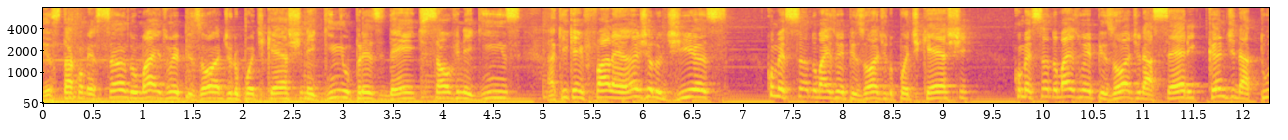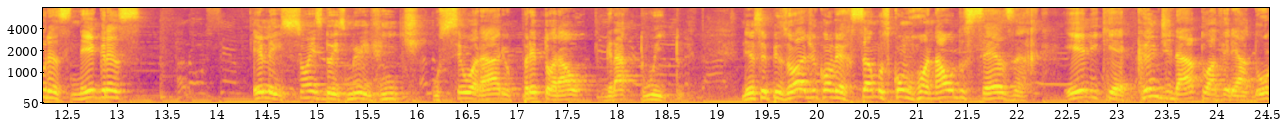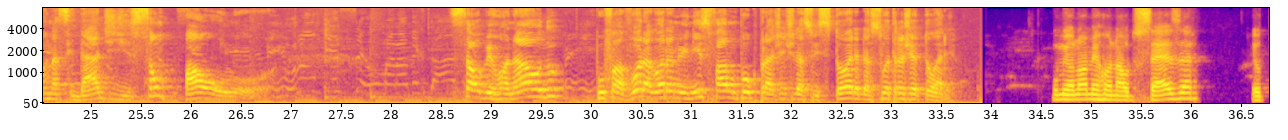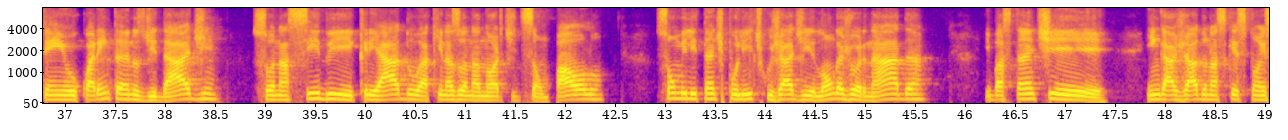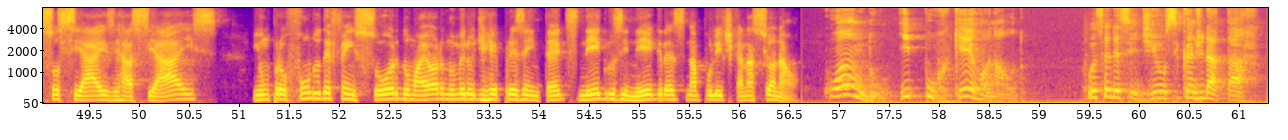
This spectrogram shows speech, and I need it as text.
Está começando mais um episódio do podcast Neguinho Presidente. Salve Neguins! Aqui quem fala é Ângelo Dias. Começando mais um episódio do podcast, começando mais um episódio da série Candidaturas Negras Eleições 2020, o seu horário pretoral gratuito. Nesse episódio conversamos com Ronaldo César, ele que é candidato a vereador na cidade de São Paulo. Salve Ronaldo! Por favor, agora no início, fala um pouco pra gente da sua história, da sua trajetória. O meu nome é Ronaldo César, eu tenho 40 anos de idade, sou nascido e criado aqui na Zona Norte de São Paulo, sou um militante político já de longa jornada e bastante engajado nas questões sociais e raciais e um profundo defensor do maior número de representantes negros e negras na política nacional. Quando e por que, Ronaldo, você decidiu se candidatar?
